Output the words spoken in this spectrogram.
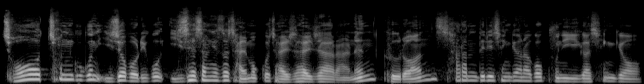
저 천국은 잊어버리고 이 세상에서 잘 먹고 잘 살자라는 그런 사람들이 생겨나고 분위기가 생겨났겠죠.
